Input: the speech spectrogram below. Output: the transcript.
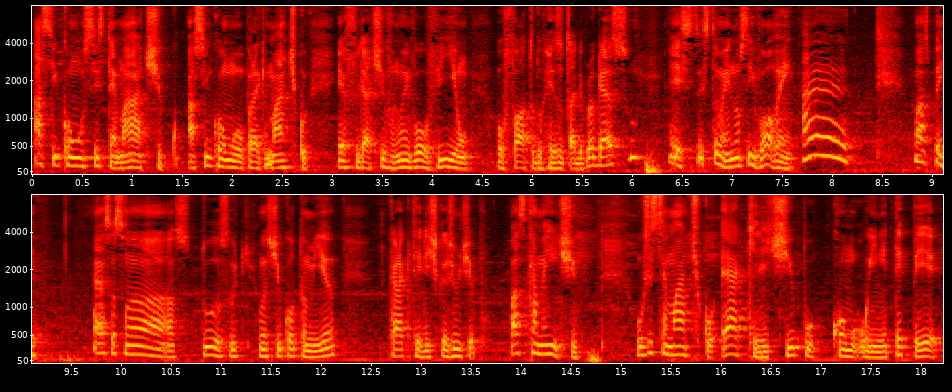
Assim como o sistemático, assim como o pragmático e afiliativo não envolviam o fato do resultado e progresso, esses também não se envolvem. É. Mas bem, essas são as duas últimas dicotomias características de um tipo. Basicamente, o sistemático é aquele tipo como o INTP,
